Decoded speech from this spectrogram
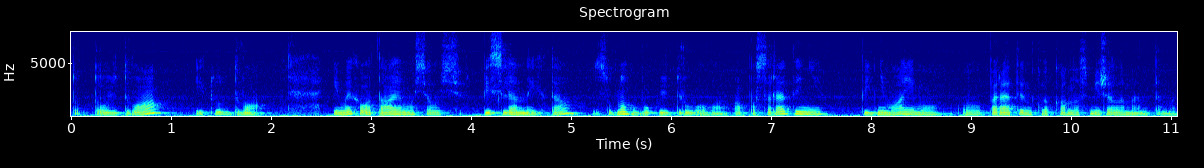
Тобто ось два і тут два. І ми хватаємося ось після них, да? з одного боку і з другого, а посередині піднімаємо перетинку, яка в нас між елементами.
